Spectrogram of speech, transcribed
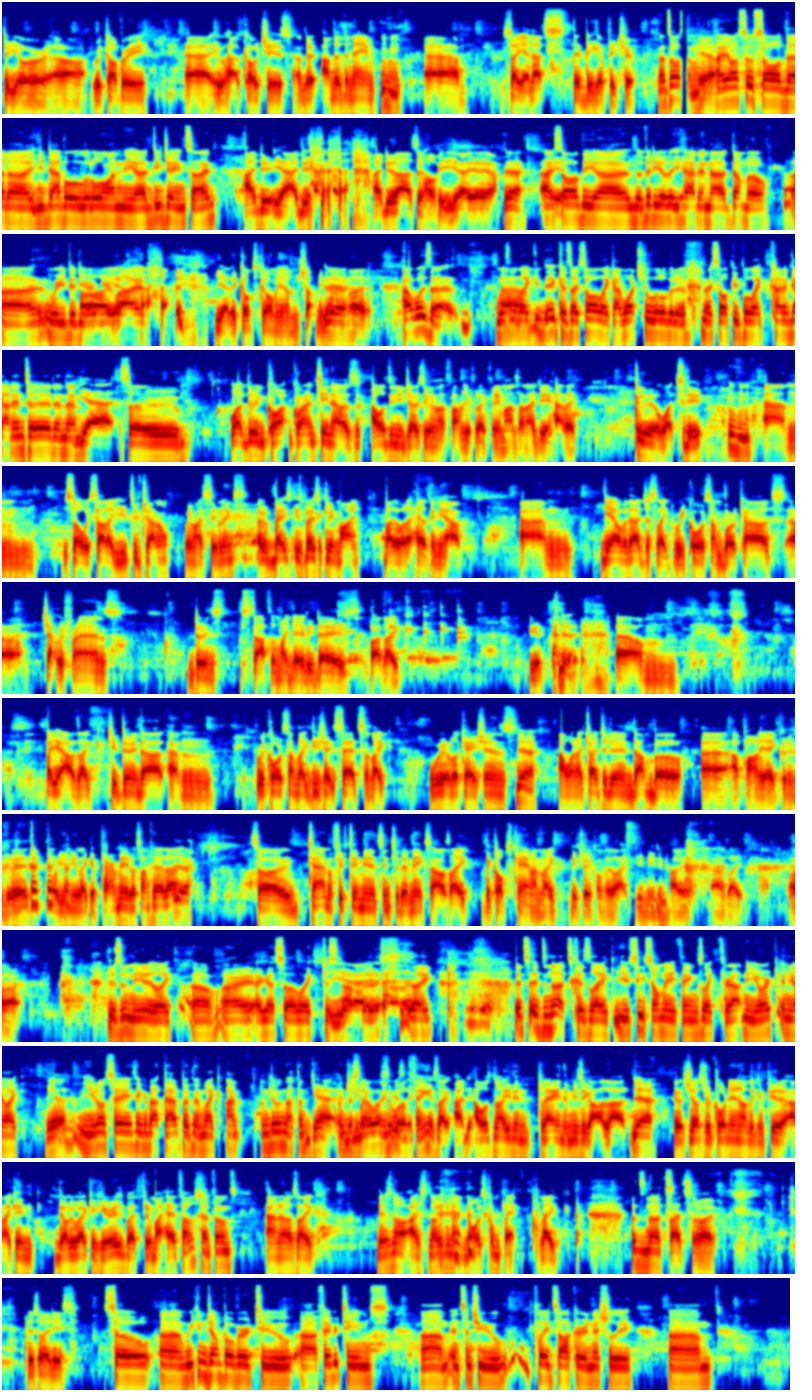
do your uh, recovery. Uh, it will have coaches under under the name. Um, so yeah, that's the bigger picture. that's awesome. Yeah. I also saw that uh, you dabble a little on the uh, DJing side. I do, yeah, I do, I do that as a hobby. Yeah, yeah, yeah. Yeah, I Yeah. saw the uh, the video that you had in uh, Dumbo uh, where you did your, Oh, your yeah. live. yeah, the cops called me and shut me down. Yeah. But How was that? Was it like Um, because I saw like I watched a little bit of and I saw people like kind of got into it and then Yeah, so well during quar- quarantine, I was I was in New Jersey with my family for like three months, and I didn't have a clue what to do. Um, so we started a YouTube channel with my siblings. Uh, It's basically mine, but they were helping me out. Um, yeah, over there, just like record some workouts, uh, chat with friends, doing stuff of my daily days. But like, you good? um, but yeah, I was like, keep doing that and record some like DJ sets and like weird locations. yeah And when I tried to do it in Dumbo, uh, apparently I couldn't do it, or you need like a permit or something like that. yeah So ten or fifteen minutes into the mix, I was like, the cops came and like literally called me like, you need to cut it. And I was like, all right. just immediately like oh all right I guess I'll like just stop Yeah, this like it's it's nuts because like you see so many things like throughout New York and you're like Yeah. you don't say anything about that but then like I'm I'm doing nothing Yeah, I'm just you know like what's the music. thing is like I, I was not even playing the music out loud. yeah It was just recording it on the computer, and I can the only way I can hear it is but through my headphones. headphones And I was like, "There's no, it's not even a noise complaint. Like that's nuts. that's alright. This is what it is. So uh, we can jump over to uh, favorite teams. Um, and since you played soccer initially, um,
